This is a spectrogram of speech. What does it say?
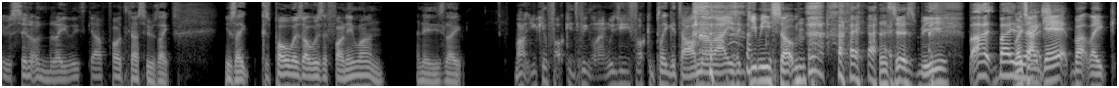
he was saying it on Riley's Gaff podcast. He was like, he was like, because Paul was always the funny one, and then he's like, Mark, you can fucking speak language, you fucking play guitar and all that. He's like, give me something. It's just me, but I, by which I get, but like,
